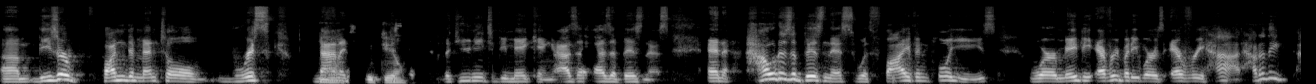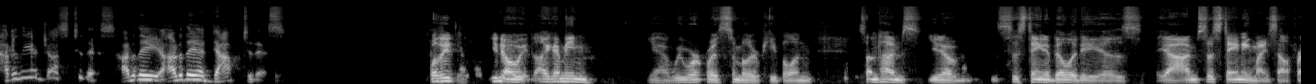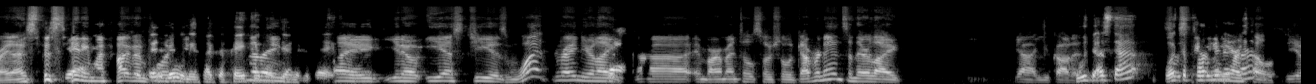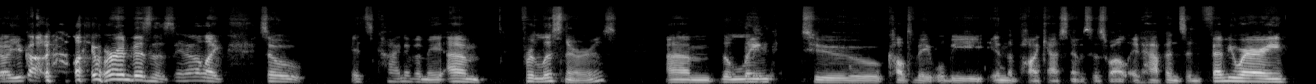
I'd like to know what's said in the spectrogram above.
Um, these are fundamental risk management yeah, that you need to be making as a, as a business. And how does a business with five employees where maybe everybody wears every hat how do they how do they adjust to this? How do they how do they adapt to this? Well they you know like i mean yeah we work with similar people and sometimes you know sustainability is yeah i'm sustaining myself right? I'm sustaining yeah. my five employees. like the pay people at the end of the day. Like you know esg is what right? And you're like yeah. uh environmental social governance and they're like yeah you got it. Who does that what department ourselves you know you got like we're in business you know like so it's kind of amazing um for listeners um the link to cultivate will be in the podcast notes as well. It happens in february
